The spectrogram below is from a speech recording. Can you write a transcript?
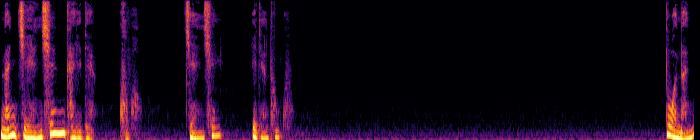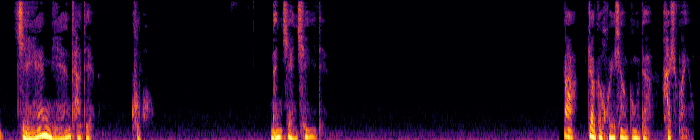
能减轻他一点苦报，减轻一点痛苦。不能减免他的苦报，能减轻一点啊！这个回向功德还是管用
